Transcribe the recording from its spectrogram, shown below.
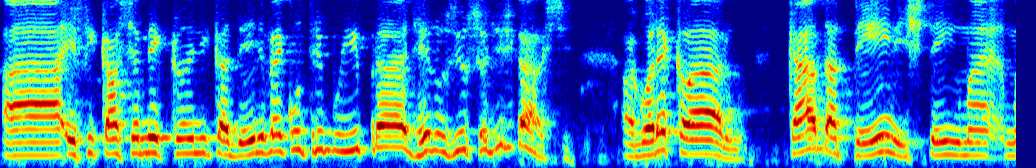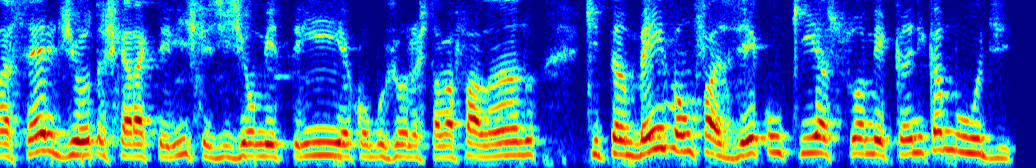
a eficácia mecânica dele vai contribuir para reduzir o seu desgaste. Agora, é claro, cada tênis tem uma, uma série de outras características de geometria, como o Jonas estava falando, que também vão fazer com que a sua mecânica mude.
